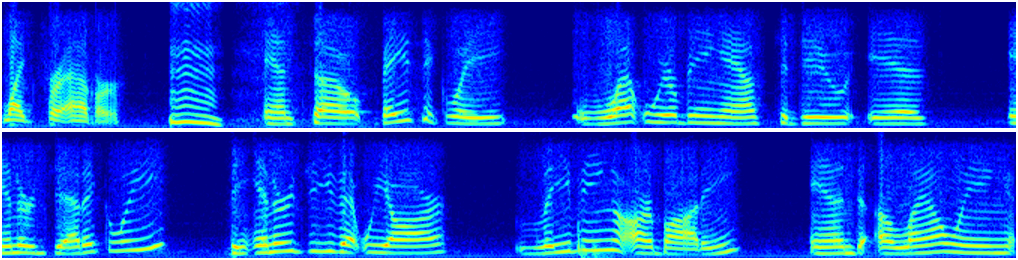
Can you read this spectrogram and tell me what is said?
like forever. Mm. And so basically, what we're being asked to do is energetically, the energy that we are leaving our body and allowing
